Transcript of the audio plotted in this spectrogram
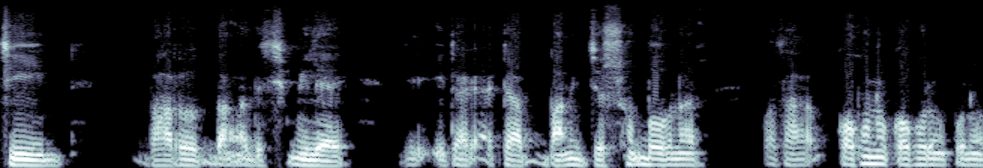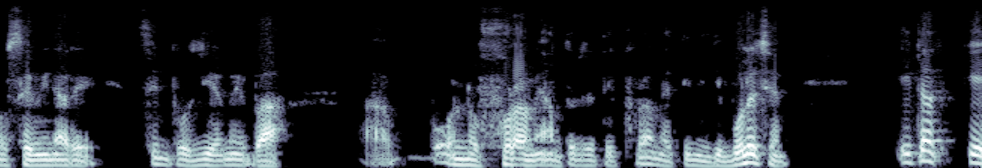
চীন, ভারত, বাংলাদেশ মিলে যে এটা একটা বাণিজ্য সম্ভাবনার কথা কখনো কখনো কোনো সেমিনারে, সিম্পোজিয়ামে বা অন্য ফোরামে, আন্তর্জাতিক ফোরামে তিনি যে বলেছেন, এটাকে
